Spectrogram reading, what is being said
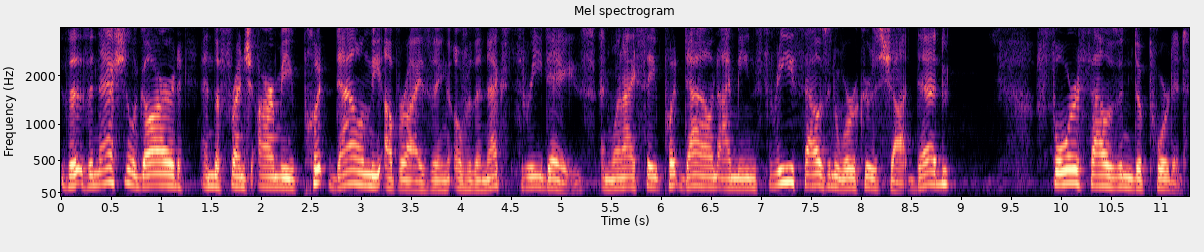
The the National Guard and the French army put down the uprising over the next 3 days. And when I say put down, I mean 3,000 workers shot dead, 4,000 deported.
